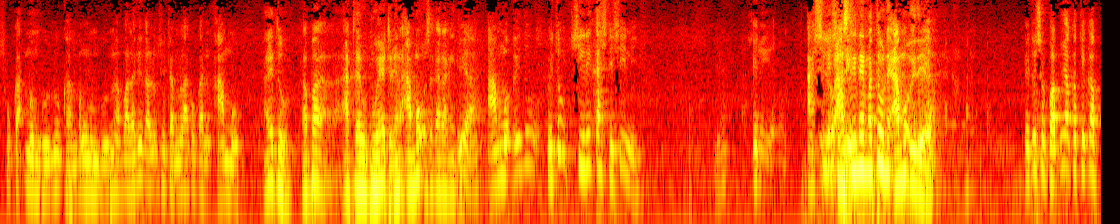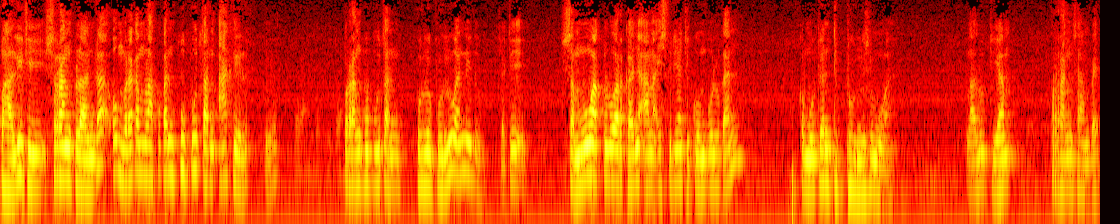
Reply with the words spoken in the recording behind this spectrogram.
Suka membunuh, gampang membunuh, apalagi kalau sudah melakukan amuk. Nah itu, apa ada hubungannya dengan amuk sekarang itu? Iya, amuk itu itu ciri khas di sini. Ya. Ya. Asli, Itu aslinya metu nih amuk itu ya. Iya. Itu sebabnya ketika Bali diserang Belanda, oh mereka melakukan puputan akhir, ya. perang puputan, bunuh-bunuhan itu. Jadi semua keluarganya, anak istrinya dikumpulkan, kemudian dibunuh semua. Lalu dia perang sampai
